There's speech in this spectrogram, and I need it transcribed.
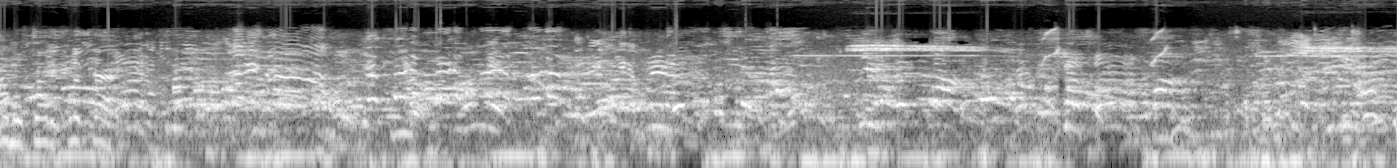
almost tried to flip that. Yeah.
